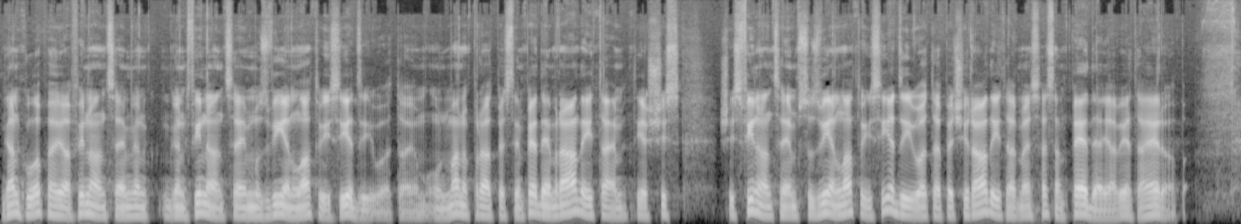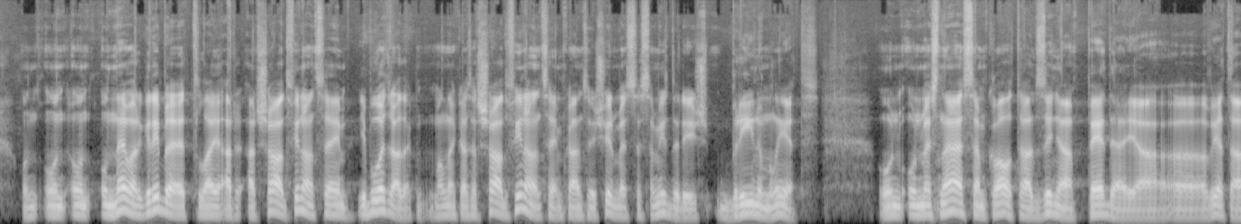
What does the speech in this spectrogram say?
gan kopējā finansējumu, gan, gan finansējumu uz vienu Latvijas iedzīvotāju. Un, manuprāt, pēc tiem pēdējiem rādītājiem tieši šis, šis finansējums uz vienu Latvijas iedzīvotāju pēc šī rādītāja mēs esam pēdējā vietā Eiropā. Un, un, un, un nevar gribēt, lai ar, ar šādu finansējumu, jeb otrādi, man liekas, ar šādu finansējumu, kāds viņš ir, mēs esam izdarījuši brīnuma lietas. Un, un mēs neesam kvalitātes ziņā pēdējā uh, vietā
